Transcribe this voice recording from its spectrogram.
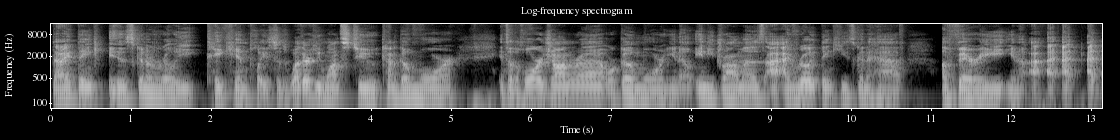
that I think is going to really take him places, whether he wants to kind of go more into the horror genre or go more, you know, indie dramas. I, I really think he's going to have a very, you know, at,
